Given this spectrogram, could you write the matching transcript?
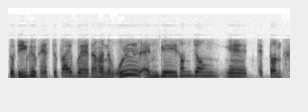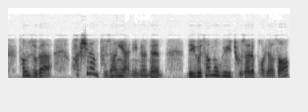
또 리그 베스트 5에 해당하는 올 NBA 선정에 됐던 선수가 확실한 부상이 아니면은 리그 사무국이 조사를 벌여서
